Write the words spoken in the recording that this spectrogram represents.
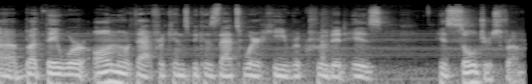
Uh, but they were all North Africans because that's where he recruited his his soldiers from.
